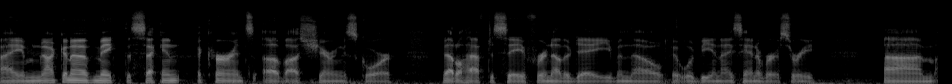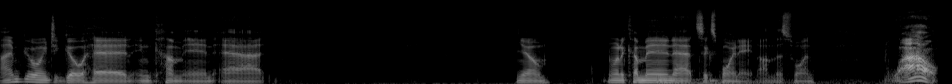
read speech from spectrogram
I am not going to make the second occurrence of us sharing a score. That'll have to save for another day, even though it would be a nice anniversary. Um, I'm going to go ahead and come in at, you know, I'm going to come in at 6.8 on this one. Wow.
